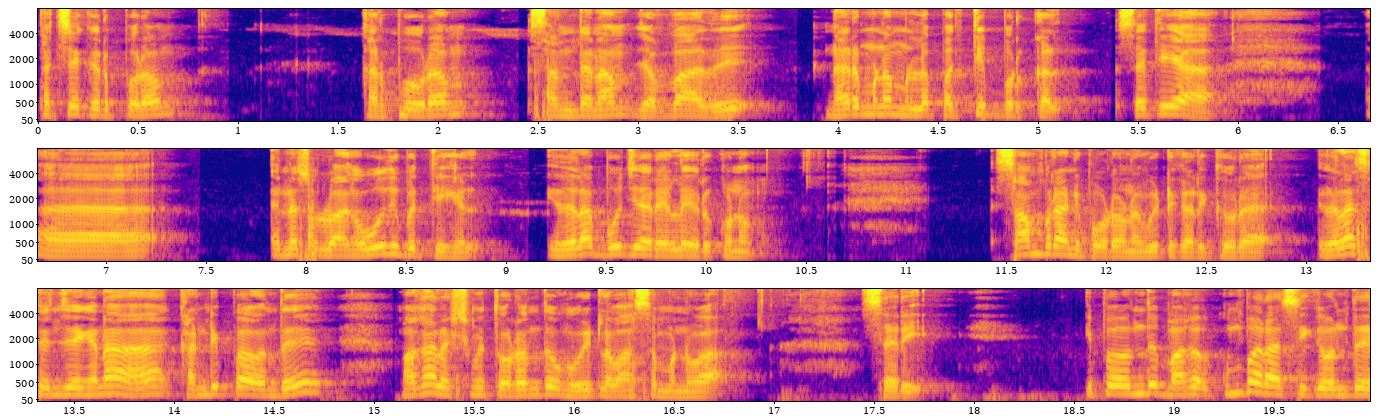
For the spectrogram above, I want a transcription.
பச்சை கற்பூரம் கற்பூரம் சந்தனம் ஜவ்வாது நறுமணம் உள்ள பத்தி பொருட்கள். சத்தியா என்ன சொல்லுவாங்க? ஊதிபத்திகள். இதெல்லாம் பூஜை அறையில் இருக்கணும். சாம்பிராணி போடணும் வீட்டுக்கு அடிக்கூற இதெல்லாம் செஞ்சீங்கன்னா கண்டிப்பாக வந்து மகாலட்சுமி தொடர்ந்து உங்கள் வீட்டில் வாசம் பண்ணுவா. சரி இப்போ வந்து மக கும்பராசிக்கு வந்து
